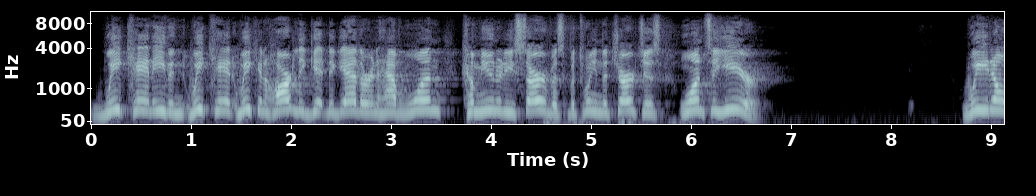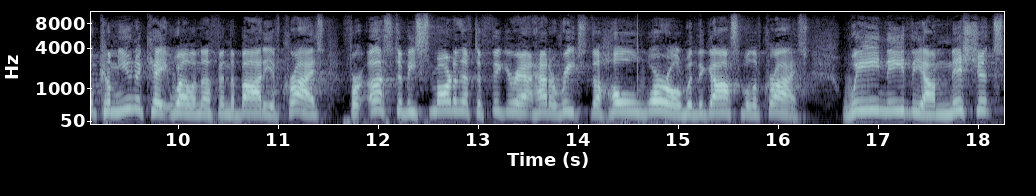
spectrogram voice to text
we can't even we can't we can hardly get together and have one community service between the churches once a year we don't communicate well enough in the body of Christ for us to be smart enough to figure out how to reach the whole world with the gospel of Christ. We need the omniscience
